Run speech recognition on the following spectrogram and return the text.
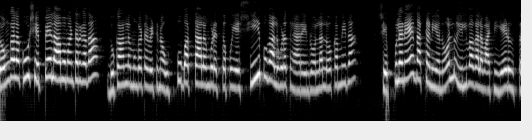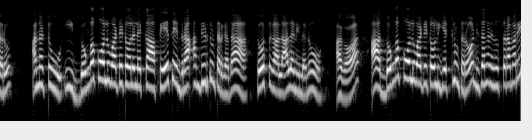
దొంగలకు చెప్పే లాభం అంటారు కదా? దుకాణాల ముంగట పెట్టిన ఉప్పు బత్తాలను కూడా ఎత్తుకపోయే షీపుగాలు కూడా తయారైన రోజుల లోకం మీద. చెప్పులనే దక్కనియనోళ్ళు ఇల్వగల వాటిని ఏడుస్తారు అన్నట్టు ఈ దొంగ కోళ్ళు పట్టేటోళ్ళ లెక్క ఫేస్ ఏంద్రా అని తిడుతుంటారు కదా? దోస్తుగా లాలనీళ్ళను అగో ఆ దొంగ కోళ్ళు పట్టేటోళ్ళు ఎట్లుంటారో నిజంగానే చూస్తారా మరి?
